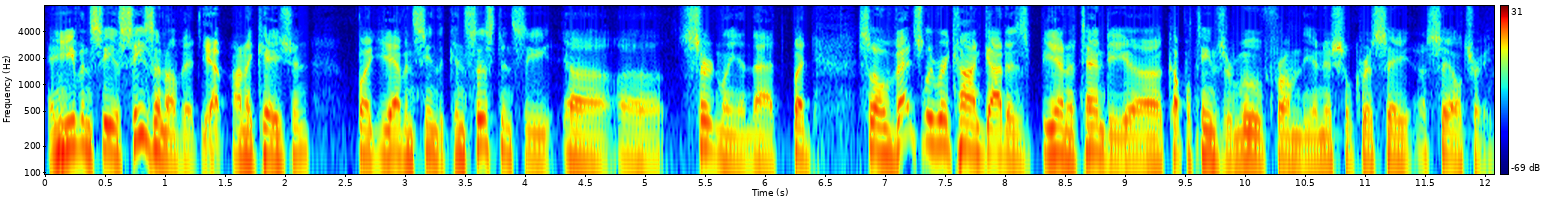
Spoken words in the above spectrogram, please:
and you even see a season of it Yep. on occasion but you haven't seen the consistency uh, uh, certainly in that. But so eventually, Rick Hahn got his Benintendi uh, a couple teams removed from the initial Chris Sa- Sale trade.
